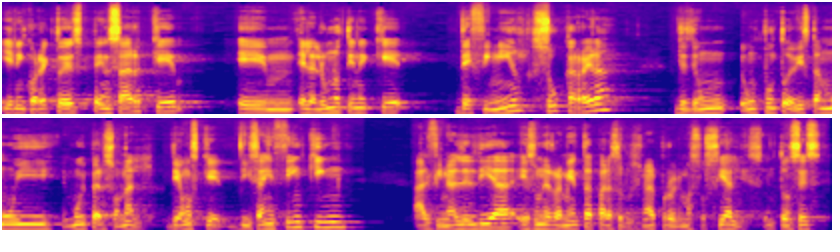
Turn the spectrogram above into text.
y el incorrecto es pensar que em, el alumno tiene que definir su carrera desde un, un, punto de vista muy, personal. Digamos que design thinking al final del día es una herramienta para solucionar problemas sociales. Entonces,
